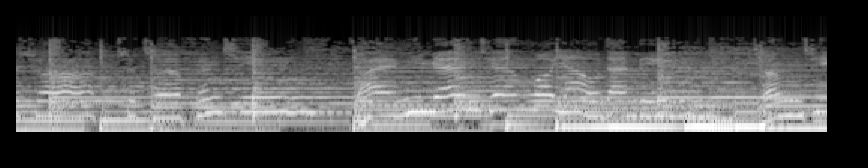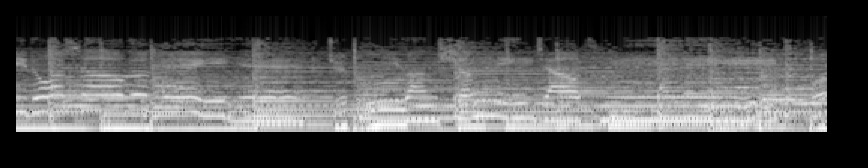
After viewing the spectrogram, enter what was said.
难舍是这份情，在你面前我要淡定，撑起多少个黑夜，绝不让生命交替。我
